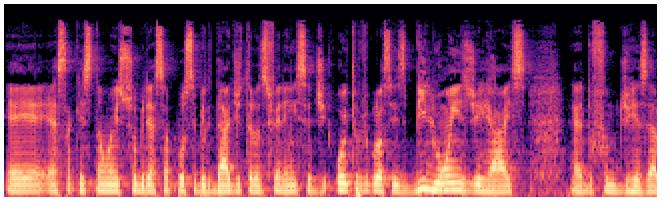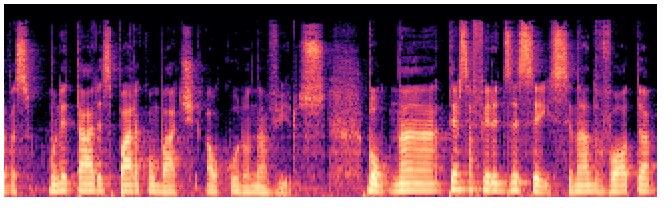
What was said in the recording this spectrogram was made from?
é essa questão aí sobre essa possibilidade de transferência de 8,6 bilhões de reais é, do Fundo de Reservas Monetárias para combate ao coronavírus. Bom, na terça-feira, 16, Senado vota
